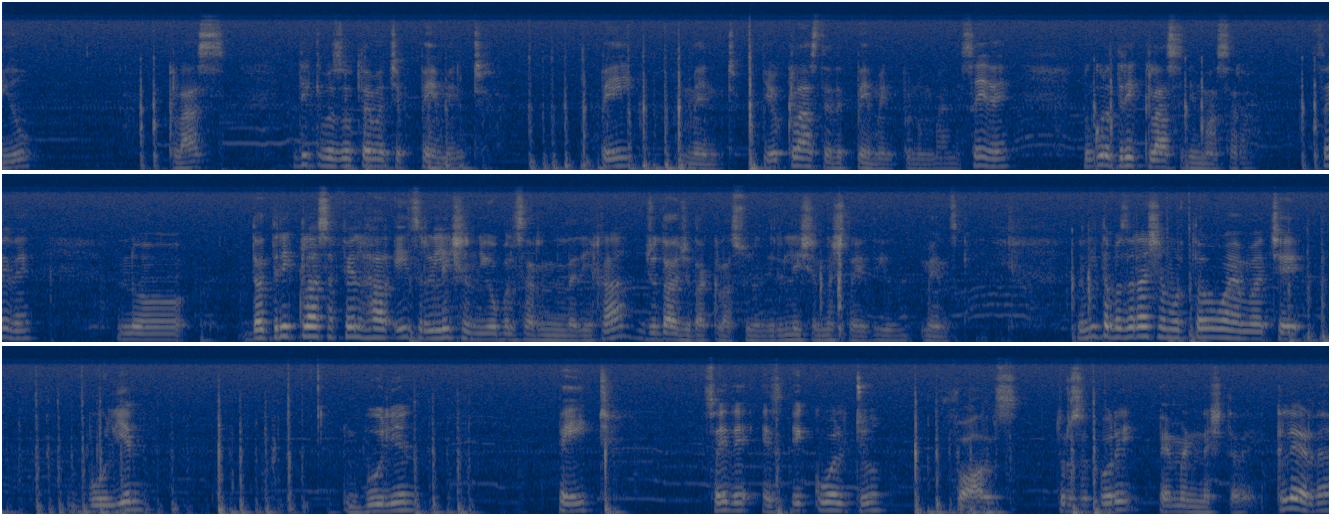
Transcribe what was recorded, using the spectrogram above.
نیو کلاس دې کې به زه ورته چې پیمنټ پیمنټ یو کلاس دی د پیمنټ په نوم باندې صحیح دی نو ګوره درې کلاس دي ما سره صحیح دی نو دا درې کلاس په الحال هیڅ ریلیشن یو بل سره نه لري ښا جدا جدا کلاسونه دي ریلیشن نشته دی مینس کې نو دلته به زه راشم ورته ووایم چې بولین بولین پیټ صحیح دی از ایکوال ټو فالس تر اوسه پورې پیمنټ نشته دی کلیر ده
